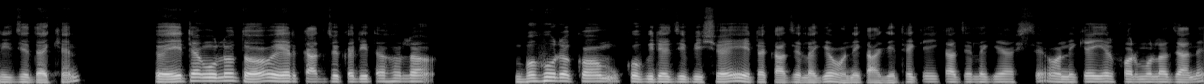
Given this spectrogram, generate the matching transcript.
নিজে দেখেন। তো এটা মূলত এর কার্যকারিতা হলো বহু রকম কবিরাজি বিষয়ে এটা কাজে লাগে। অনেক আগে থেকেই কাজে লেগে আসছে। অনেকেই এর ফর্মুলা জানে,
